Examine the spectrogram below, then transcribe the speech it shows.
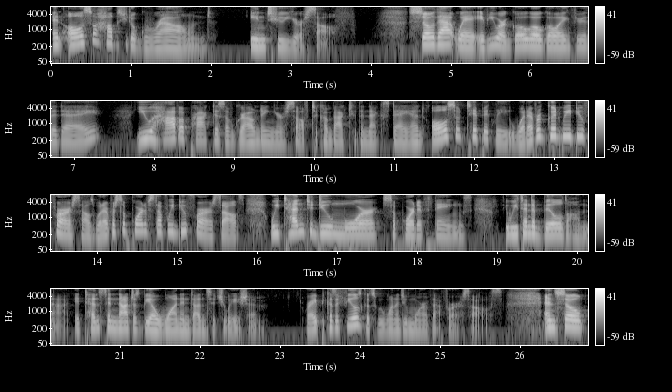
and also helps you to ground into yourself. So that way, if you are go, go, going through the day, you have a practice of grounding yourself to come back to the next day. And also, typically, whatever good we do for ourselves, whatever supportive stuff we do for ourselves, we tend to do more supportive things. We tend to build on that. It tends to not just be a one and done situation right? Because it feels good. So we want to do more of that for ourselves. And so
